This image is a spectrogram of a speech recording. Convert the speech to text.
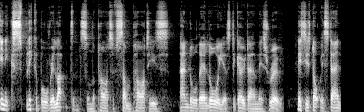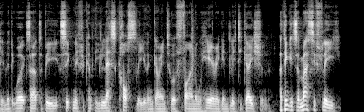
inexplicable reluctance on the part of some parties and or their lawyers to go down this route. This is notwithstanding that it works out to be significantly less costly than going to a final hearing in litigation. I think it's a massively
